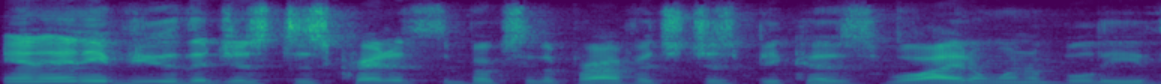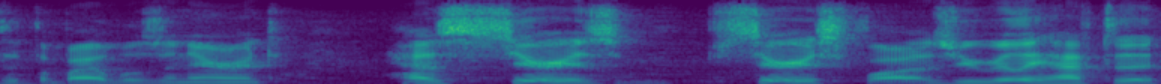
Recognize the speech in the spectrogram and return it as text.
And any view that just discredits the books of the prophets just because, well, I don't want to believe that the Bible is inerrant has serious, serious flaws. You really have to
